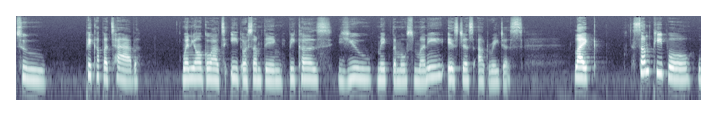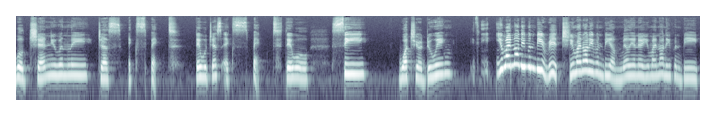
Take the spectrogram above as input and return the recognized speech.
to pick up a tab when y'all go out to eat or something because you make the most money is just outrageous. Like, some people will genuinely just expect. They will just expect. They will see what you're doing. You might not even be rich. You might not even be a millionaire. You might not even be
